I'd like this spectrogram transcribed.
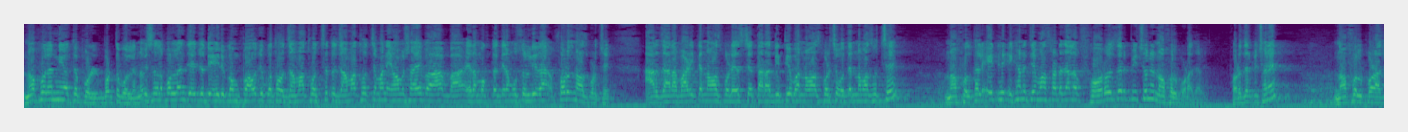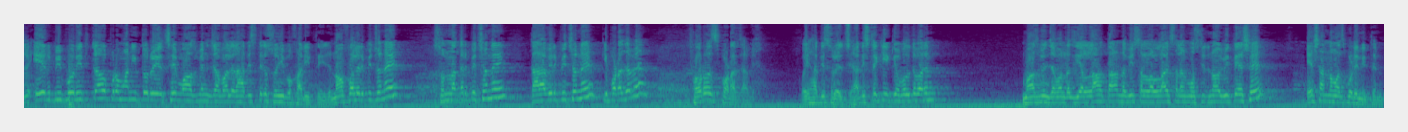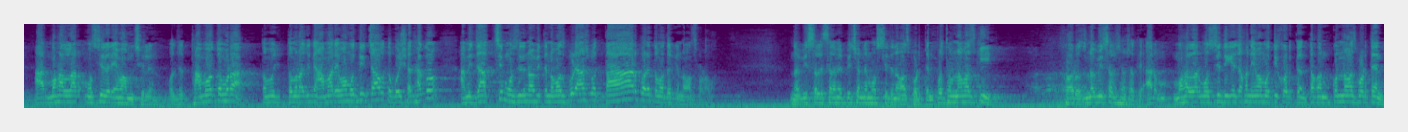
নফলের নিয়তে পড়তে বললেন। নবী সাল্লাম বললেন যে, যদি এরকম পাও যে কোথাও জামাত হচ্ছে, তো জামাত হচ্ছে মানে ইমাম সাহেব বা এরা মুক্তাদিরা মুসল্লিরা ফরজ নামাজ পড়ছে। আর যারা বাড়িতে নামাজ পড়ে এসছে, তারা দ্বিতীয়বার নামাজ পড়ছে, ওদের নামাজ হচ্ছে নফল। তাহলে এখানে যে মাসলাটা জানলে ফরজের পিছনে নফল পড়া যাবে। ফরজের পিছনে নফল পড়া যাবে এর বিপরীতটাও প্রমাণিত রয়েছে মহাজবিন জাবালের হাদিস থেকে সহি বখারিতে। নফলের পিছনে সোননাথের পিছনে, তারাবির পিছনে কি পড়া যাবে? ফরজ পড়া যাবে। ওই হাদিস রয়েছে। হাদিসটা কি কেউ বলতে পারেন? মহাজবিন জামাল রাজি আল্লাহ তালা নবী সাল্লাম মসজিদ নবীতে এসে এসার নামাজ পড়ে নিতেন। আর মহাল্লার মসজিদের ইমাম ছিলেন। বলছে, থামো তোমরা। তোম- তোমরা যদি আমার এমামতি চাও, তো বসে থাকো। আমি যাচ্ছি মসজিদ নবীতে নামাজ পড়ে আসব। তারপরে তোমাদেরকে নামাজ পড়াবো। নবী সাল্লামের পিছনে মসজিদে নামাজ পড়তেন। প্রথম নামাজ কি? ফরজ। নবী সাল্লামের সাথে। আর মহল্লার মসজিদে গিয়ে যখন ইমামতি করতেন, তখন কোন নামাজ পড়তেন?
